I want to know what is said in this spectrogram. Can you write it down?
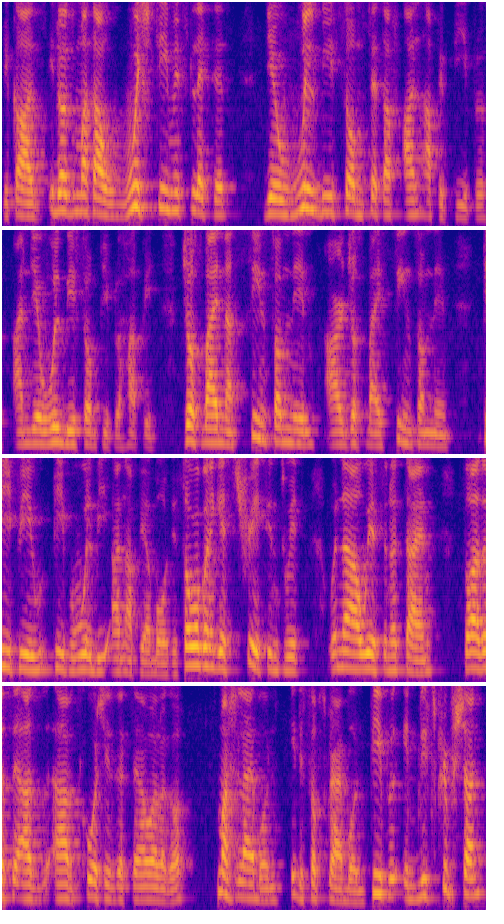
Because it doesn't matter which team is selected, there will be some set of unhappy people, and there will be some people happy just by not seeing some name or just by seeing some name. People, people will be unhappy about it. So we're going to get straight into it. We're not wasting the time. So as I said, as, as coaches said a while ago, smash the like button, hit the subscribe button. People in description,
